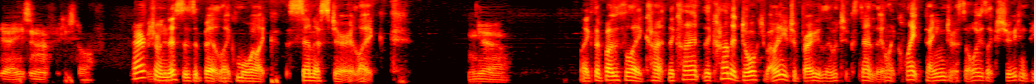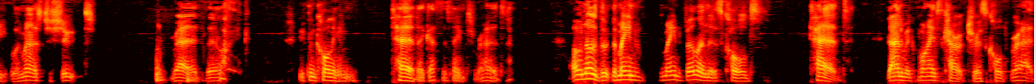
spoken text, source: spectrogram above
Yeah, he's in a few stuff. Character in this is a bit like more like sinister, like Yeah. like they're both like kind they kind they're kind of dorky, but only to a very limited extent. They're like quite dangerous. They're always like shooting people. They managed to shoot Red. They're like we've been calling him Ted. I guess his name's Red. Oh no, the, the main the main villain is called Ted. Danny McBride's character is called Red.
